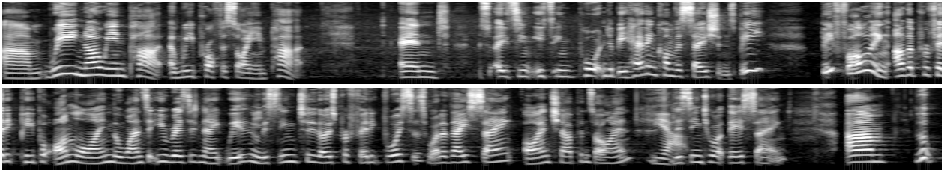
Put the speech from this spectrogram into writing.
Um, we know in part and we prophesy in part. And so it's, it's important to be having conversations. Be, be following other prophetic people online, the ones that you resonate with, and listening to those prophetic voices. What are they saying? Iron sharpens iron. Yeah. Listening to what they're saying. Um, look,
